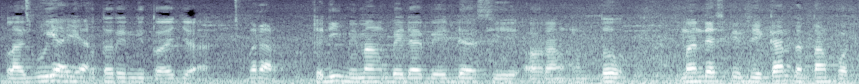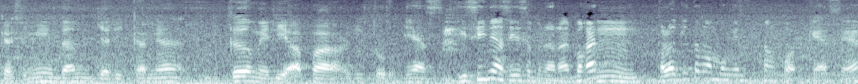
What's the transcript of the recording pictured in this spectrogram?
lagu Iya, yang iya. diputerin gitu aja benar jadi memang beda-beda sih orang untuk mendeskripsikan tentang podcast ini dan menjadikannya ke media apa gitu yes isinya sih sebenarnya bahkan Hmm. kalau kita ngomongin tentang podcast ya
